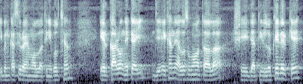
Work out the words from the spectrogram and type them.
ইবেন কাসির রহমাল্লাহ তিনি বলছেন, এর কারণ এটাই যে এখানে আল্লাহ সুহামতাল্লাহ সেই জাতির লোকেদেরকে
